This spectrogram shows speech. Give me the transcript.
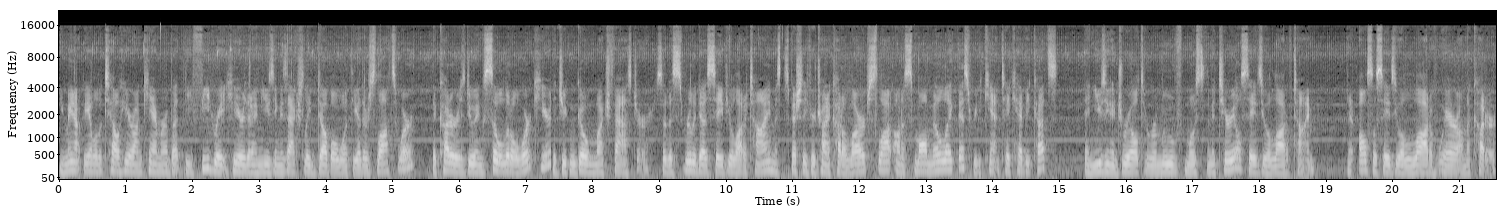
You may not be able to tell here on camera, but the feed rate here that I'm using is actually double what the other slots were. The cutter is doing so little work here that you can go much faster. So this really does save you a lot of time, especially if you're trying to cut a large slot on a small mill like this where you can't take heavy cuts and using a drill to remove most of the material saves you a lot of time. And it also saves you a lot of wear on the cutter,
